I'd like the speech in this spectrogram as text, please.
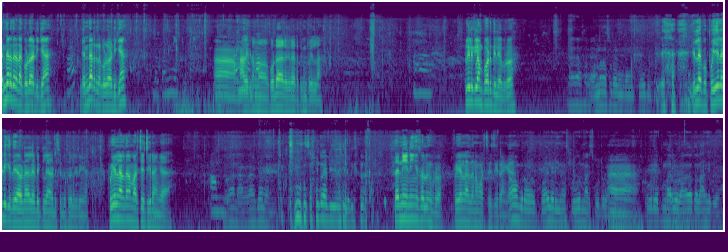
எந்த இடத்துலடா கொடு அடிக்க? எந்த இடத்துல கொடு அடிக்க? நாளைக்கு நம்ம கொடா எடுக்கிற இடத்துக்கு போயிடலாம். புள்ளிகளுக்கெல்லாம் போகிறது இல்லையா ப்ரோ இல்லை இப்போ புயல் அடிக்குது அதனால எடுக்கல அப்படின்னு சொல்லிட்டு சொல்லிடுங்க. புயல்னால தானே மறைச்சி வச்சுக்கிறாங்க? சரி நீ நீங்கள் சொல்லுங்கள் ப்ரோ புயல்னால தானே மறைச்சி வச்சுக்கிறாங்க. ப்ரோ புயல் அடிக்கும் ஊர் மறைச்சு போட்டுருவாங்க. ஊர் எப்போ ஒரு லாஞ்சி போகும்.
